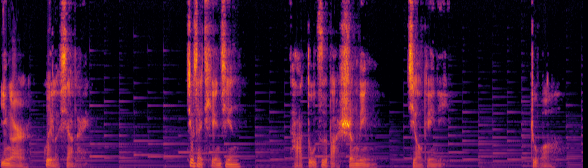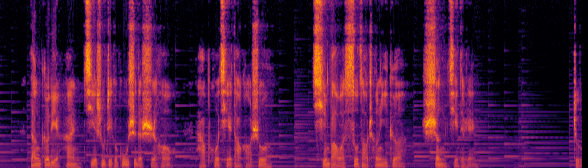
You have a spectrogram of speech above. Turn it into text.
因而跪了下来。就在田间，他独自把生命交给你，主啊！当格里翰结束这个故事的时候，他迫切祷告说：“请把我塑造成一个圣洁的人。”主，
